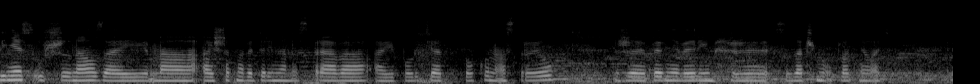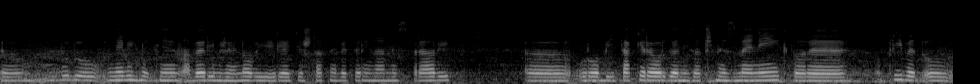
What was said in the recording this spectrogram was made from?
dnes už naozaj má aj štátna veterinárna správa, aj policia toľko nástrojov, že pevne verím, že sa začnú uplatňovať. Ehm, budú nevyhnutne, a verím, že aj nový riaditeľ štátnej veterinárnej správy urobí také reorganizačné zmeny, ktoré privedú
